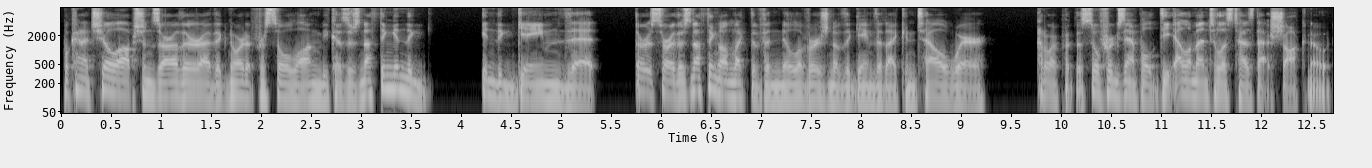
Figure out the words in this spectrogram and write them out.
what kind of chill options are there? I've ignored it for so long because there's nothing in the in the game that or sorry, there's nothing on like the vanilla version of the game that I can tell where how do I put this? So for example, the elementalist has that shock node.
